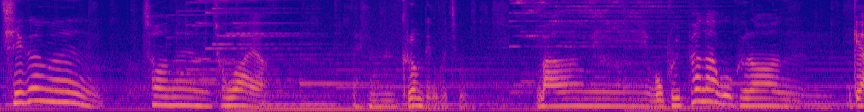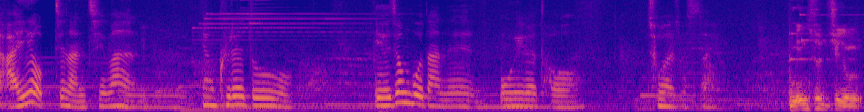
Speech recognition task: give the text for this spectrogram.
지금은 저는 좋아요. 음, 그럼 된 거지 뭐. 마음이 뭐 불편하고 그런 게 아예 없진 않지만 그냥 그래도 예전보다는 오히려 더 좋아졌어요. 민수 지금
